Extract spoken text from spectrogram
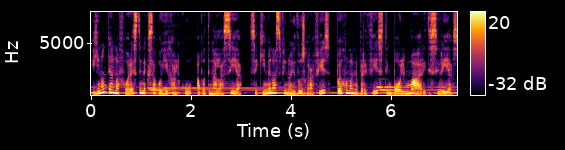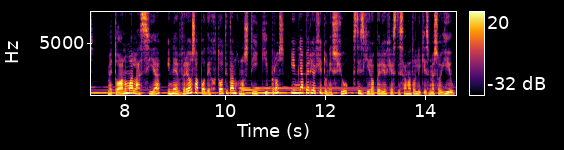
γίνονται αναφορές στην εξαγωγή χαλκού από την Αλασία σε κείμενα σφινοειδούς γραφή που έχουν ανεβρεθεί στην πόλη Μάρη της Συρίας. Με το όνομα Λασία είναι ευρέως αποδεχτό ότι ήταν γνωστή η Κύπρος ή μια περιοχή του νησιού στις γύρω περιοχές της Ανατολικής Μεσογείου.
